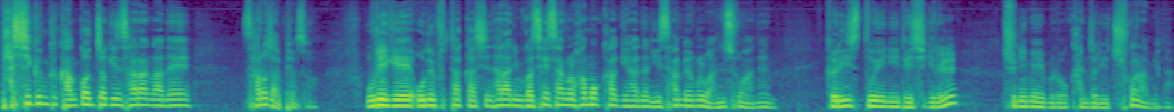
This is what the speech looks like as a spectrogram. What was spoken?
다시금 그 강권적인 사랑 안에 사로잡혀서 우리에게 오늘 부탁하신 하나님과 세상을 화목하게 하는 이 사명을 완수하는 그리스도인이 되시기를 주님의 이름으로 간절히 축원합니다.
